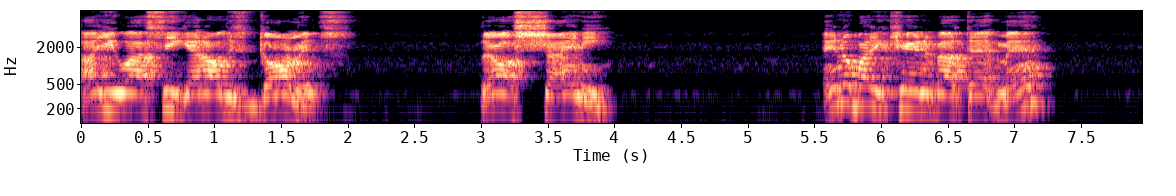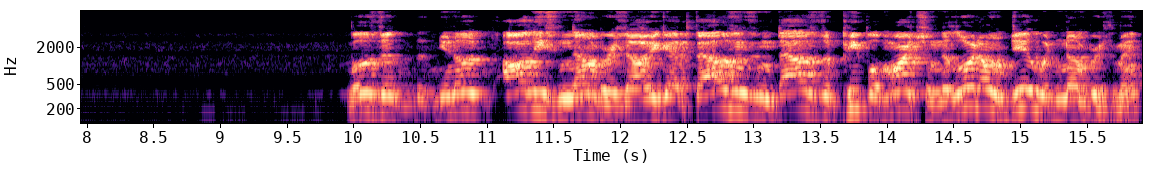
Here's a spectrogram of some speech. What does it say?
IUIC got all these garments. They're all shiny. Ain't nobody caring about that, man. Was the, you know, all these numbers. Oh, you got thousands and thousands of people marching. The Lord don't deal with numbers, man.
